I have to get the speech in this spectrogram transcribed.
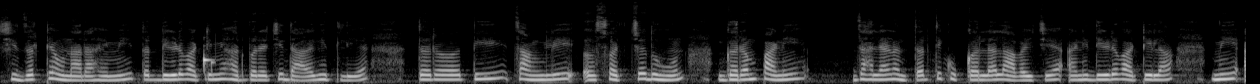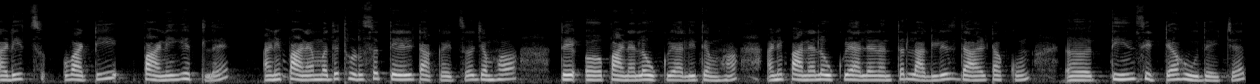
शिजत ठेवणार आहे मी. तर दीड वाटी मी हरभऱ्याची डाळ घेतली आहे. तर ती चांगली स्वच्छ धुवून गरम पाणी झाल्यानंतर ती कुकरला लावायची आहे आणि दीड वाटीला मी अडीच वाटी पाणी घेतलं आहे आणि पाण्यामध्ये थोडंसं तेल टाकायचं. जेव्हा ते पाण्याला उकळी आली तेव्हा आणि पाण्याला उकळी आल्यानंतर लागलीच डाळ टाकून तीन सिट्ट्या होऊ द्यायच्यात.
